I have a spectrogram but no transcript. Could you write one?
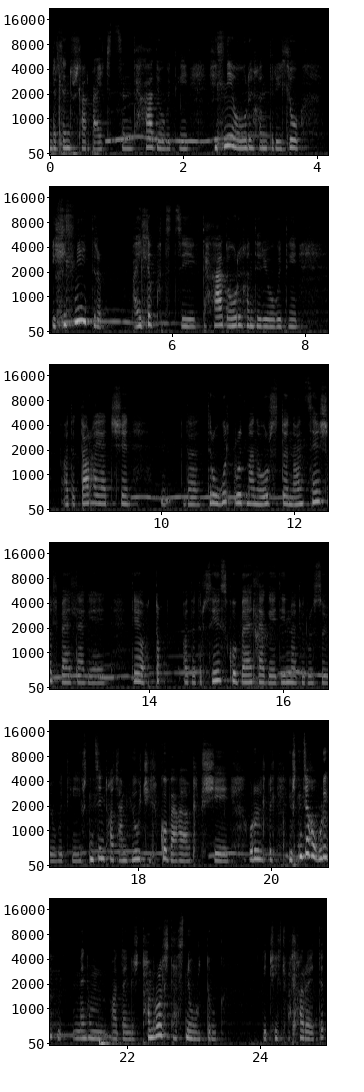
амьдралын туршлагаар баяждсан. Дахиад юу гэдгийг хэлний өөрийнх нь тэр илүү эхлэлний тэр баялаг бүтцийг дахиад өөрийнх нь тэр юу гэдгийг одоо дор хаяа жишээ одоо тэр өгүүлбэрүүд маань өөрсдөө nonsensical байлаа гэд тэгээ утга одоо тэр сенсгүй байлаа гэд энэ бол ерөөсөө юу гэдгийг ертөнцийн тухай чамд юу ч хэлэхгүй байгаа явдал биш ээ. Өөрөөр хэлбэл ертөнцийнхаа хүрийг мань хүм одоо ингэж томруулж тавьсны үр дүн гэж хэлж болохоор байдаг.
